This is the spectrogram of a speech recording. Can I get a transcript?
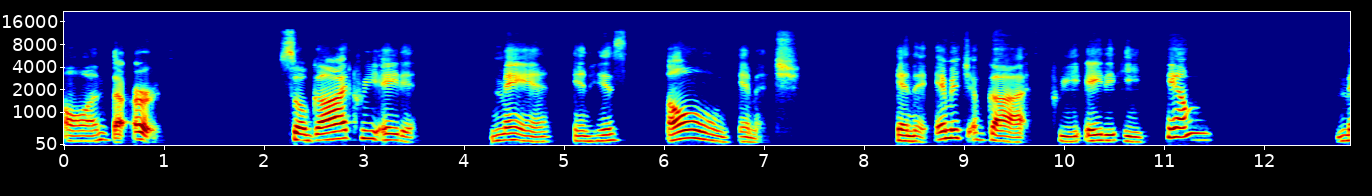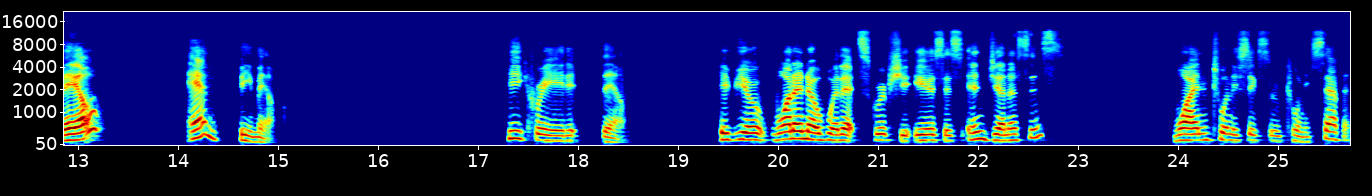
on the earth. So God created man in his own image. In the image of God created he him, male and female. He created them. If you want to know where that scripture is, it's in Genesis 1 26 through 27.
